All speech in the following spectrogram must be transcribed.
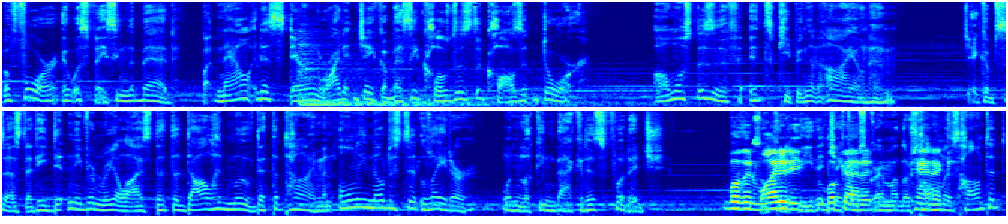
Before, it was facing the bed, but now it is staring right at Jacob as he closes the closet door, almost as if it's keeping an eye on him. Jacob says that he didn't even realize that the doll had moved at the time and only noticed it later when looking back at his footage. Well, then So why did it he be that look Jacob's at it and grandmother's panic? home is haunted?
